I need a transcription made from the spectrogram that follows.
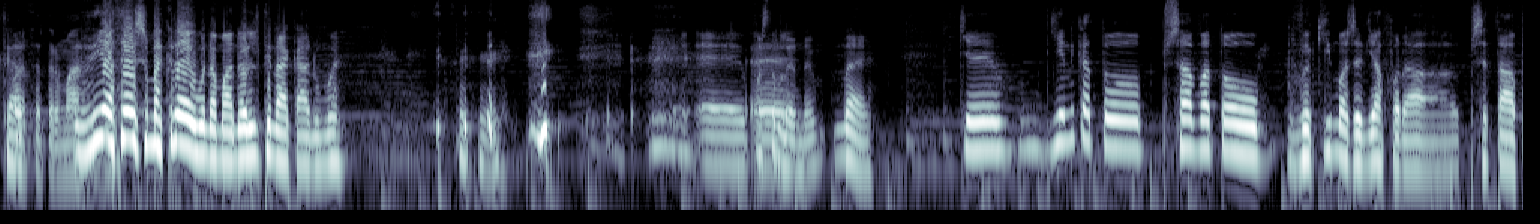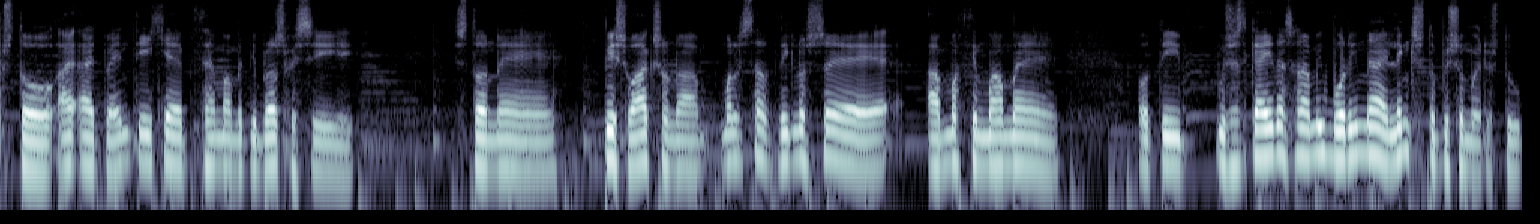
Κα... θα Δύο θέσεις μακριά ήμουν, Μανώλη, τι να κάνουμε. ε, Πώς το ε. λένε, ναι. Και γενικά το Σάββατο δοκίμαζε διάφορα setup στο i20. Είχε θέμα με την πρόσφυση στον ε, πίσω άξονα. Μάλιστα δήλωσε, άμα θυμάμαι, ότι ουσιαστικά ήταν σαν να μην μπορεί να ελέγξει το πίσω μέρος του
